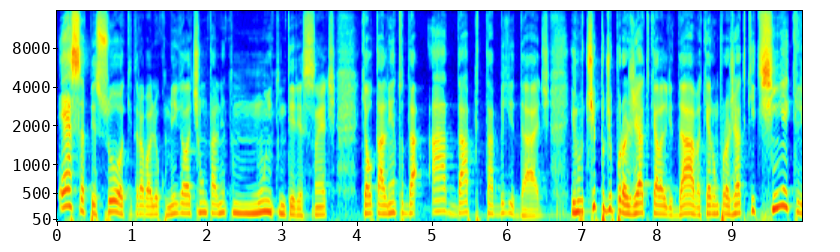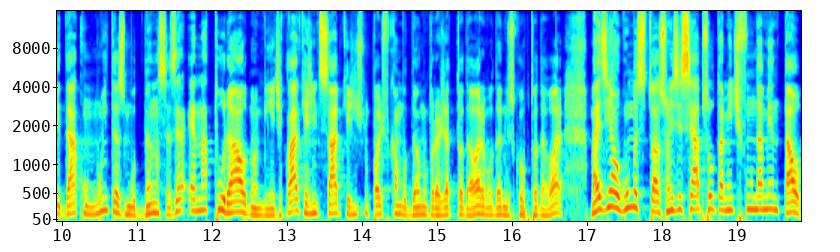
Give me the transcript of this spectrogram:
Essa pessoa que trabalhou comigo, ela tinha um talento muito interessante, que é o talento da adaptabilidade. E no tipo de projeto que ela lidava, que era um projeto que tinha que lidar com muitas mudanças, é, natural natural do ambiente. É claro que a gente sabe que a gente não pode ficar mudando um projeto toda hora, mudando o escopo toda hora, mas em algumas situações isso é absolutamente fundamental.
